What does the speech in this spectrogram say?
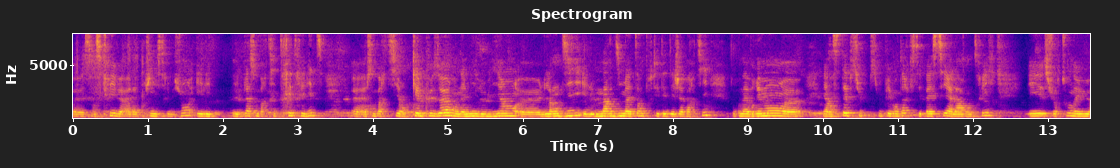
euh, s'inscrivent à la prochaine distribution et les, les, places sont parties très très vite. Euh, elles sont parties en quelques heures. On a mis le lien euh, lundi et le mardi matin, tout était déjà parti. Donc on a vraiment, il y a un step supplémentaire qui s'est passé à la rentrée. Et surtout, on a eu,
